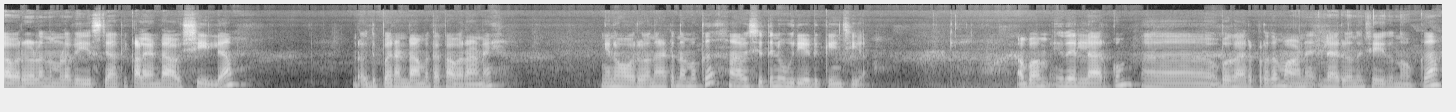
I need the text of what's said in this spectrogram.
കവറുകൾ നമ്മൾ വേസ്റ്റാക്കി കളയേണ്ട ആവശ്യമില്ല. ഇതിപ്പോൾ രണ്ടാമത്തെ കവറാണേ ഇങ്ങനെ ഓരോന്നായിട്ട് നമുക്ക് ആവശ്യത്തിന് ഊരിയെടുക്കുകയും ചെയ്യാം. അപ്പം ഇതെല്ലാവർക്കും ഉപകാരപ്രദമാണ്. എല്ലാവരും ഒന്ന് ചെയ്ത് നോക്കുക.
